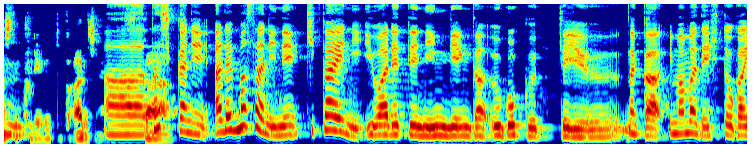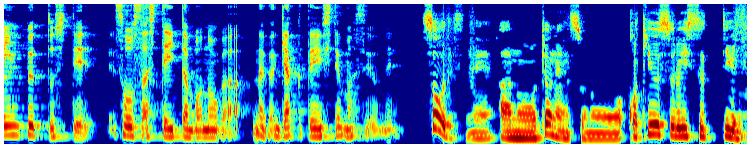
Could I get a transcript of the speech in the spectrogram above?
してくれるとかあるじゃなああ、いですか。確かに、あれまさにね、機械に言われて人間が動くっていう、なんか今まで人がインプットして操作していたものが、なんか逆転してますよね。そうですね。あの、去年その、呼吸する椅子っていうのを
